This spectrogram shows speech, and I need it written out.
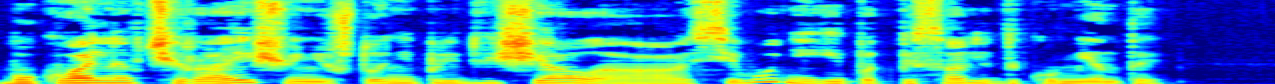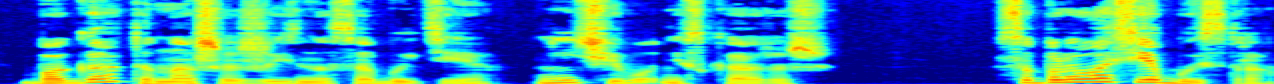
Буквально вчера еще ничто не предвещало, а сегодня ей подписали документы. Богата наша жизнь на события, ничего не скажешь. Собралась я быстро.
